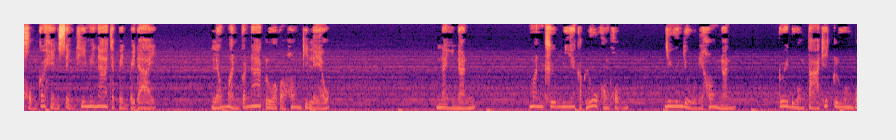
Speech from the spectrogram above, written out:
ผมก็เห็นสิ่งที่ไม่น่าจะเป็นไปได้ แล้วมันก็น่ากลัวกว่าห้องที่แล้ว ในนั้น มันคือเมียกับลูกของผม ยืนอยู่ในห้องนั้น ด้วยดวงตาที่กลวงโบ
